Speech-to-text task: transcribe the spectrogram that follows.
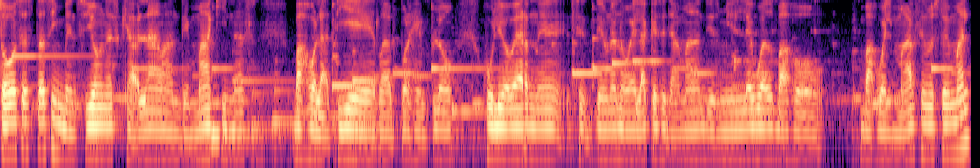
todas estas invenciones que hablaban de máquinas bajo la tierra, por ejemplo, Julio Verne tiene una novela que se llama 10.000 leguas bajo, bajo el mar, si no estoy mal.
